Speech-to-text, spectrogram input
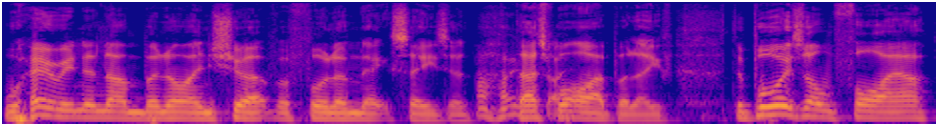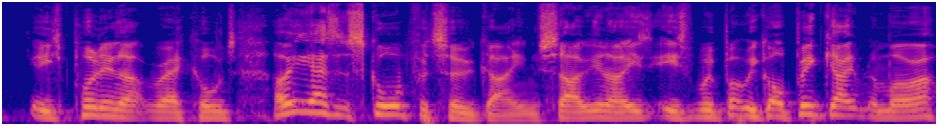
wearing a number nine shirt for Fulham next season. That's so. what I believe. The boy's on fire. He's putting up records. I think he hasn't scored for two games, so you know he's. he's but we've got a big game tomorrow.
